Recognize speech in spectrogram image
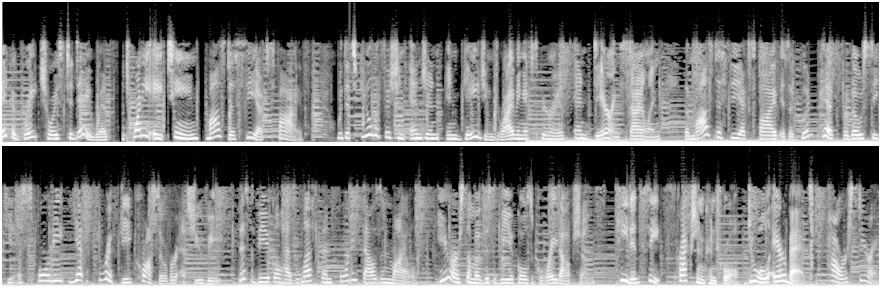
Make a great choice today with the 2018 Mazda CX-5. With its fuel-efficient engine, engaging driving experience, and daring styling, the Mazda CX-5 is a good pick for those seeking a sporty yet thrifty crossover SUV. This vehicle has less than 40,000 miles. Here are some of this vehicle's great options. Heated seats, traction control, dual airbags, power steering,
